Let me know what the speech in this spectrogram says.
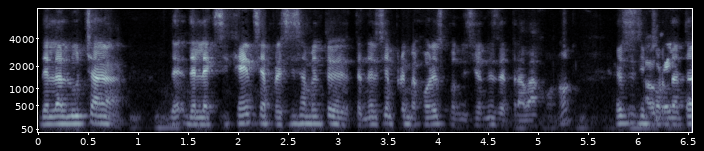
de la lucha, de, la exigencia precisamente de tener siempre mejores condiciones de trabajo, ¿no? Eso es importante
